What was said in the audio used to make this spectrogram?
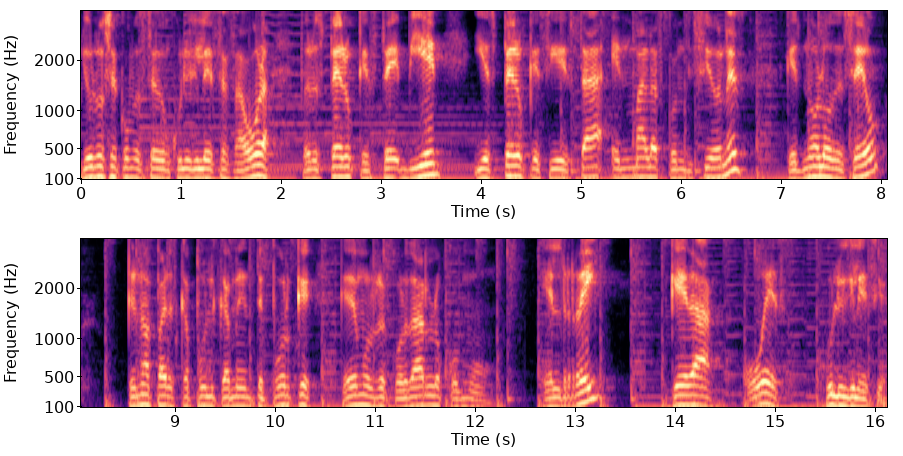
Yo no sé cómo esté don Julio Iglesias ahora, pero espero que esté bien y espero que si está en malas condiciones, que no lo deseo, que no aparezca públicamente porque queremos recordarlo como el rey que era o es Julio Iglesias.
